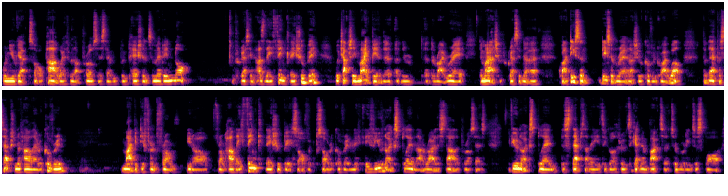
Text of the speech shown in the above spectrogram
when you get sort of part way through that process, then when patients are maybe not progressing as they think they should be, which actually might be at the at the at the right rate, they might actually be progressing at a quite a decent decent rate and actually recovering quite well. But their perception of how they're recovering might be different from you know from how they think they should be sort of sort of recovering. If, if you've not explained that right at the start of the process, if you've not explained the steps that they need to go through to get them back to, to running, to sport,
